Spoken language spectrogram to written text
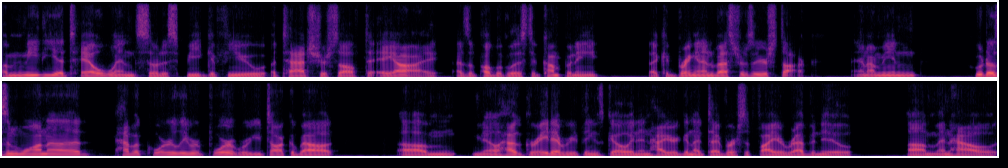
a media tailwind, so to speak, if you attach yourself to AI as a public listed company that could bring in investors of your stock. And I mean, who doesn't want to have a quarterly report where you talk about, um, you know, how great everything's going and how you're going to diversify your revenue, um, and how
